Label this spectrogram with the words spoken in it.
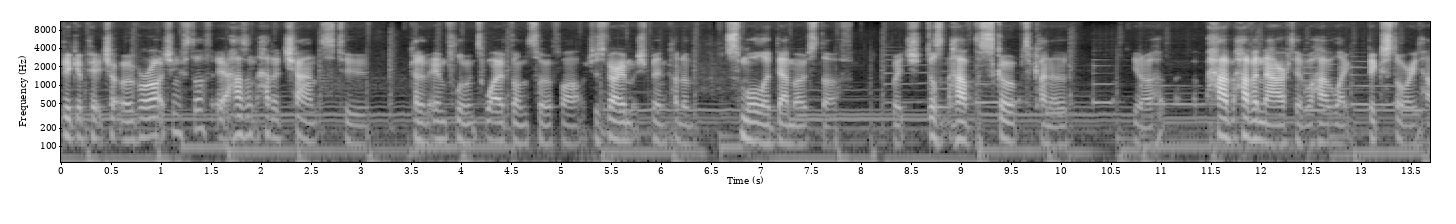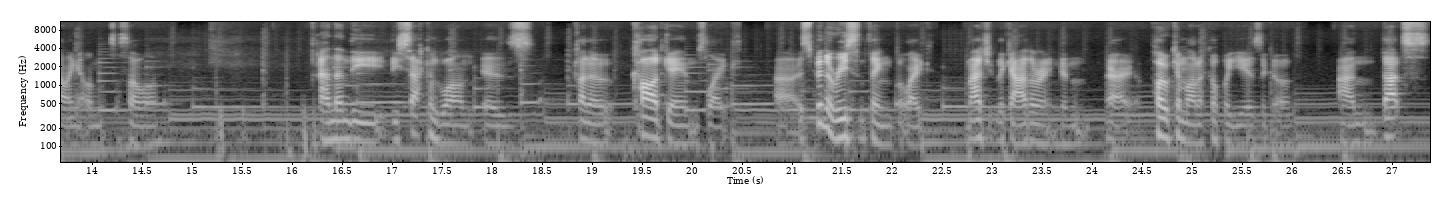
bigger picture overarching stuff. It hasn't had a chance to kind of influence what I've done so far, which has very much been kind of smaller demo stuff, which doesn't have the scope to kind of, you know, have have a narrative or have like big storytelling elements and so on. And then the the second one is kind of card games. Like uh, it's been a recent thing, but like Magic the Gathering and uh, Pokemon a couple years ago, and that's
